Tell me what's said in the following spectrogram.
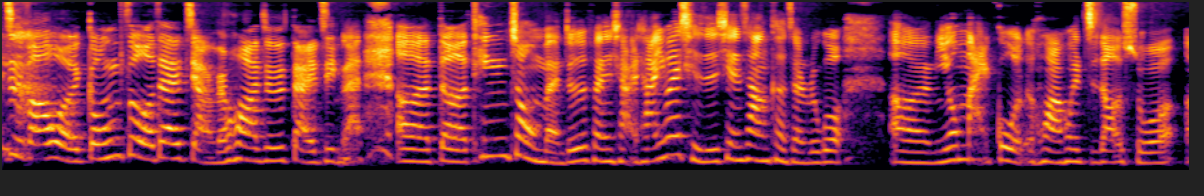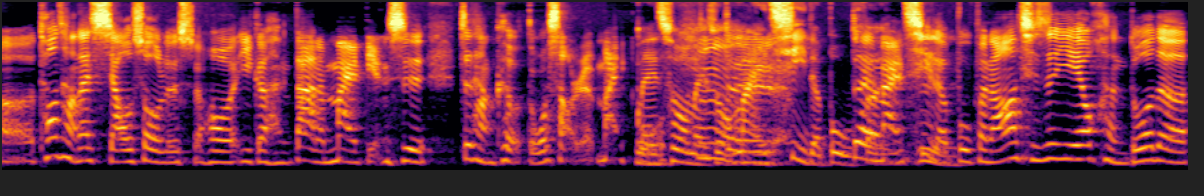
一直把我的工作在讲的话就是带进来。呃，的听众们就是分享一下，因为其实线上课程如果呃你有买过的话，会知道说，呃，通常在销售的时候，一个很大的卖点是这堂课有。多少人买过？没错，没错，买气的部分，对，买气的部分。然后其实也有很多的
